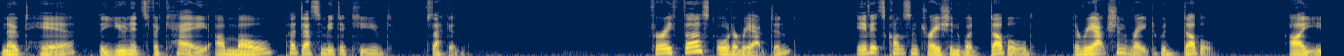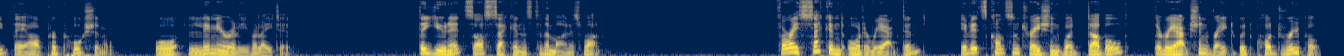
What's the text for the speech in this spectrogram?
Note here the units for K are mole per decimeter cubed second. For a first order reactant, if its concentration were doubled, the reaction rate would double, i.e., they are proportional or linearly related. The units are seconds to the minus 1. For a second order reactant, if its concentration were doubled, the reaction rate would quadruple,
